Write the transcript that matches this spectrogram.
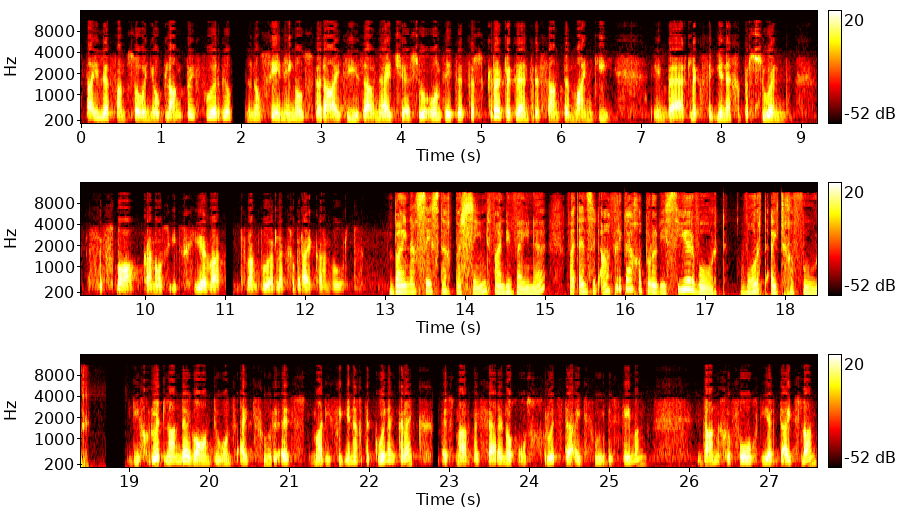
style van Sauvignon Blanc byvoorbeeld. En ons sê in Engels variety is our nature. So ons het 'n verskriklike interessante mandjie en werklik vir enige persoon se smaak kan ons iets gee wat verantwoordelik gebruik kan word. Byna 60% van die wyne wat in Suid-Afrika geproduseer word, word uitgevoer. Die groot lande waartoe ons uitvoer is, maar die Verenigde Koninkryk is maar by verre nog ons grootste uitvoerbestemming dan gevolg deur Duitsland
